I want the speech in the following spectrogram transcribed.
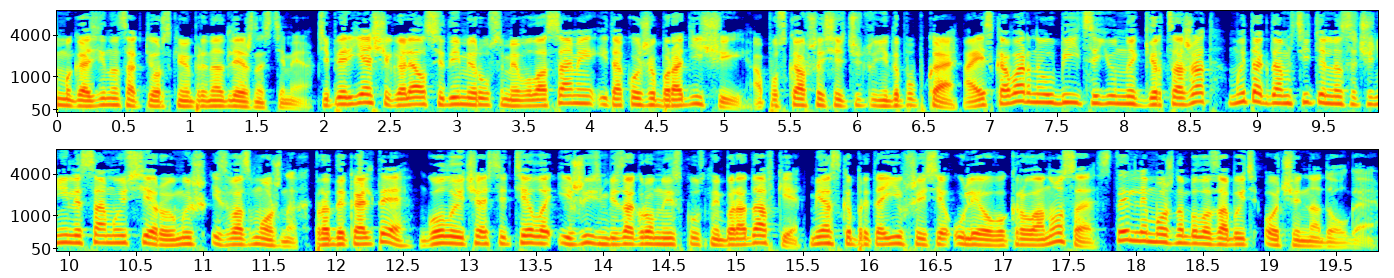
магазина с актерскими принадлежностями. Теперь я щеголял седыми русыми волосами и такой же бородищей, опускавшейся чуть ли не до пупка, а из коварной убийцы юных герцожат мы тогда мстительно сочинили самую серую мышь из возможных. Про декольте, голые части тела и жизнь без огромной искусной бородавки, мерзко притаившейся у левого крыла носа, Стелле можно было забыть очень надолго.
